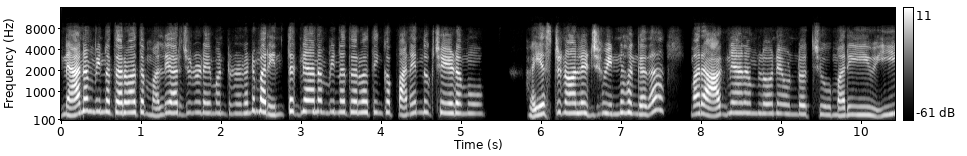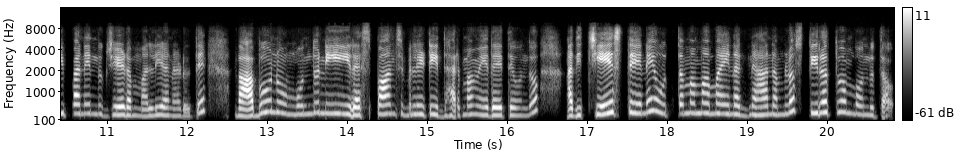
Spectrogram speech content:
జ్ఞానం విన్న తర్వాత మళ్ళీ అర్జునుడు ఏమంటున్నాడు అంటే మరి ఇంత జ్ఞానం విన్న తర్వాత ఇంకా పని ఎందుకు చేయడము? హైయెస్ట్ నాలెడ్జ్ విన్నాం కదా! మరి ఆ జ్ఞానంలోనే ఉండొచ్చు. మరి ఈ పని ఎందుకు చేయడం మళ్ళీ అని అడిగితే బాబు నువ్వు ముందు నీ రెస్పాన్సిబిలిటీ ధర్మం ఏదైతే ఉందో అది చేస్తేనే ఉత్తమమైన జ్ఞానంలో స్థిరత్వం పొందుతావు.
